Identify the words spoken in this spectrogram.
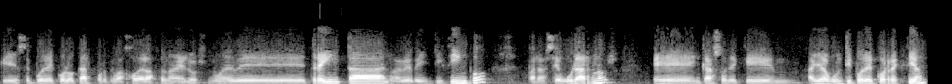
que se puede colocar por debajo de la zona de los 9.30, 9.25 para asegurarnos eh, en caso de que haya algún tipo de corrección.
